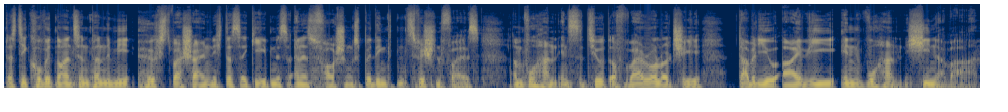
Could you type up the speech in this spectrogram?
dass die Covid-19-Pandemie höchstwahrscheinlich das Ergebnis eines forschungsbedingten Zwischenfalls am Wuhan Institute of Virology, WIV, in Wuhan, China war.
